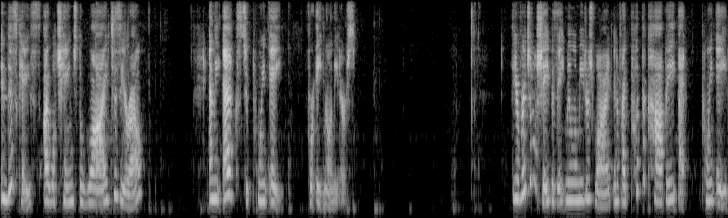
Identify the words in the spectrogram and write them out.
In this case, I will change the Y to zero and the X to 0.8 for eight millimeters. The original shape is 8 millimeters wide, and if I put the copy at 0.8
